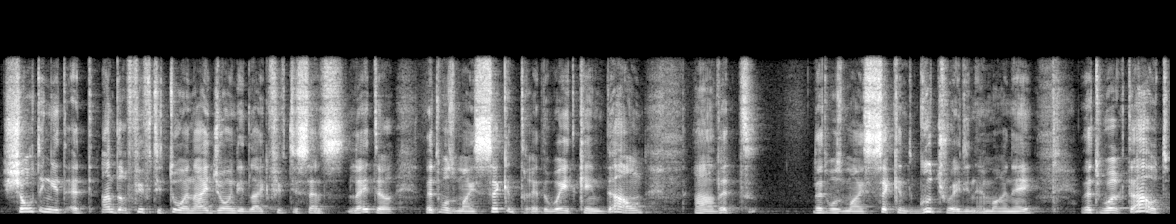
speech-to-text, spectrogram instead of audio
shorting it at under 52 and I joined it like 50 cents later. That was my second trade, the way it came down. Uh, that that was my second good trade in mRNA. That worked out.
